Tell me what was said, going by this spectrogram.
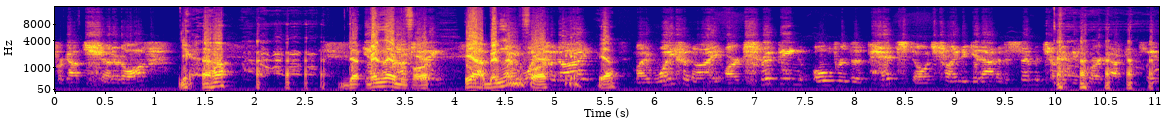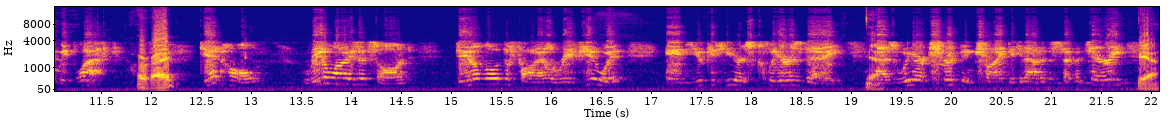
forgot to shut it off. Yeah. D- been there before. kidding. Yeah, been there My before. wife and I- Yeah. My wife and I are tripping over the headstones trying to get out of the cemetery before it got completely black. All right. Get home, realize it's on, download the file, review it, and you can hear as clear as day Yeah. as we are tripping trying to get out of the cemetery. Yeah.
